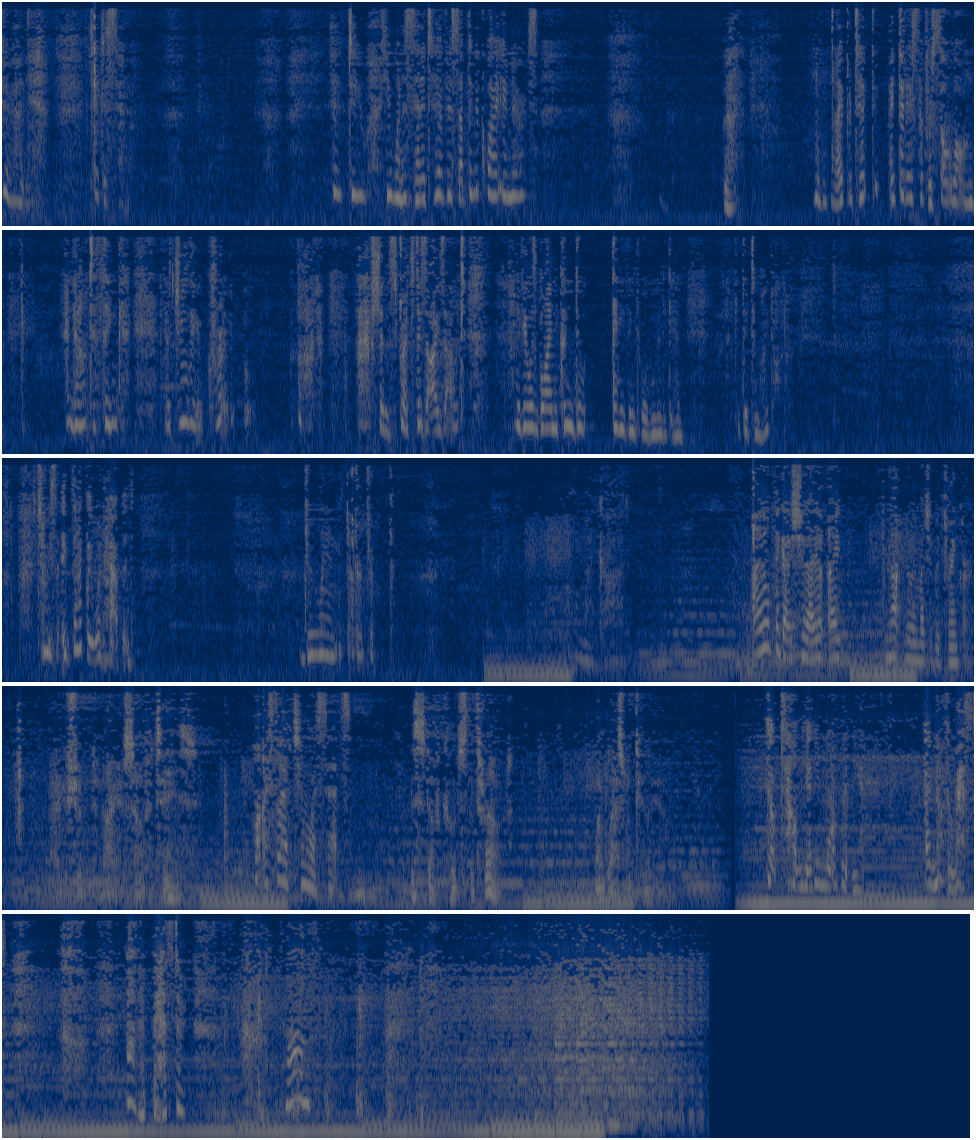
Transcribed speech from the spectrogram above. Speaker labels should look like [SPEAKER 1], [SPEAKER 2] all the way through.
[SPEAKER 1] Here, honey. Take a sip. Do you, you want a sedative or something to quiet your nerves? I protected my Theresa for so long. And now to think that Julian Crane... Oh, God. I should have stretched his eyes out. And if he was blind, he couldn't do anything to a woman again. Like he did to my daughter. Theresa, exactly what happened.
[SPEAKER 2] Julian got her drunk.
[SPEAKER 1] Oh, my God.
[SPEAKER 3] I don't think I should. I, I, I'm not really much of a drinker.
[SPEAKER 4] Now, you shouldn't deny yourself a taste.
[SPEAKER 3] Well, I still have two more sets. Hmm.
[SPEAKER 4] This stuff coats the throat. One glass won't kill you.
[SPEAKER 1] Don't tell me anymore, Whitney. I know the rest. Oh, that bastard.
[SPEAKER 2] Mom,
